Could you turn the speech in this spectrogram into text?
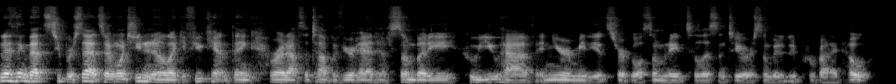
And I think that's super sad. So I want you to know, like, if you can't think right off the top of your head of somebody who you have in your immediate circle, somebody to listen to or somebody to provide hope,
